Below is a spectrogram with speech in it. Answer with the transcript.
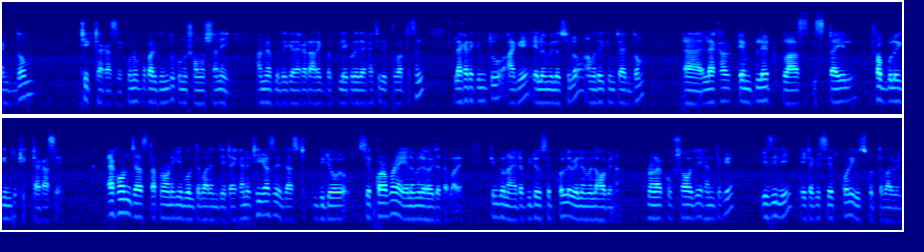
একদম ঠিকঠাক আছে। কোনো প্রকার কিন্তু কোনো সমস্যা নেই। আমি আপনাদেরকে লেখাটা আরেকবার প্লে করে দেখাচ্ছি, দেখতে পাচ্ছেন লেখাটা কিন্তু আগে এলোমেলো ছিল। আমাদের কিন্তু একদম লেখার টেমপ্লেট প্লাস স্টাইল সবগুলোই কিন্তু ঠিকঠাক আছে। এখন জাস্ট আপনারা অনেকেই বলতে পারেন যে এটা এখানে ঠিক আছে জাস্ট ভিডিও সেভ করার পরে এলোমেলো হয়ে যেতে পারে। কিন্তু না, এটা ভিডিও সেভ করলে এলোমেলো হবে না। আপনারা খুব সহজে এখান থেকে ইজিলি এটাকে সেভ করে ইউজ করতে পারবেন।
